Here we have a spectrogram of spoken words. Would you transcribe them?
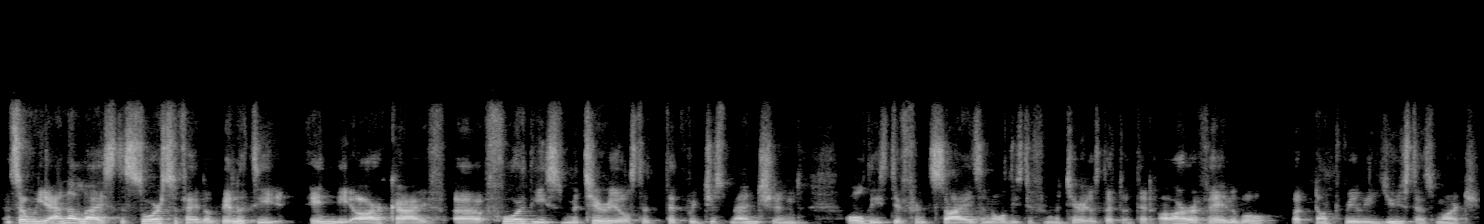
And so we analyzed the source availability in the archive uh, for these materials that, that we just mentioned, all these different sites and all these different materials that, that are available, but not really used as much.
